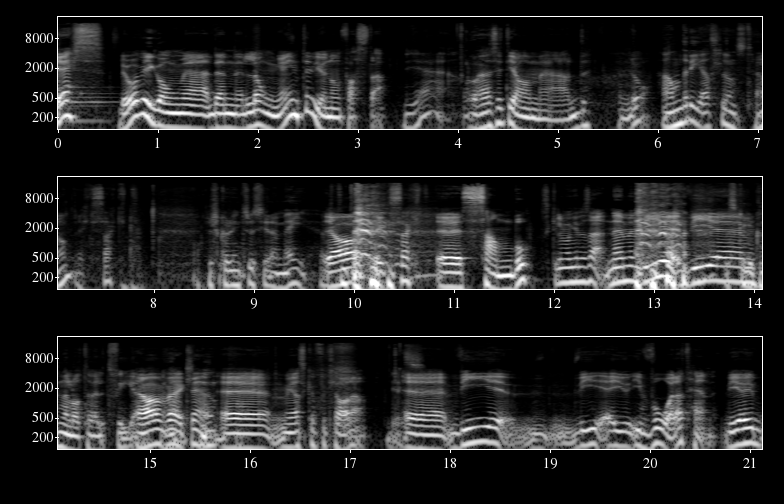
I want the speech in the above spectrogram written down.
Yes, då är vi igång med den långa intervjun om fasta. Ja. Och här sitter jag med, vem då? Andreas Lundström. Exakt. Hur ska du introducera mig? Ja, exakt. Eh, sambo skulle man kunna säga. Nej men vi, vi Det är- skulle kunna låta väldigt fel. Ja, verkligen. men- Eh, men jag ska förklara. yes. Eh, vi, vi är ju i vårat hem. Vi har ju,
